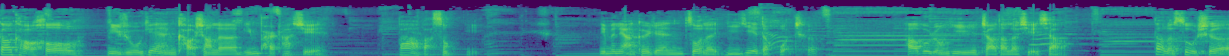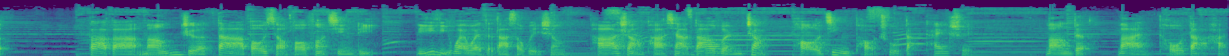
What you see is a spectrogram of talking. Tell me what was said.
高考后，你如愿考上了名牌大学，爸爸送你。你们两个人坐了一夜的火车，好不容易找到了学校，到了宿舍。爸爸忙着大包小包放行李，里里外外的打扫卫生，爬上爬下搭蚊帐，跑进跑出打开水，忙得满头大汗。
